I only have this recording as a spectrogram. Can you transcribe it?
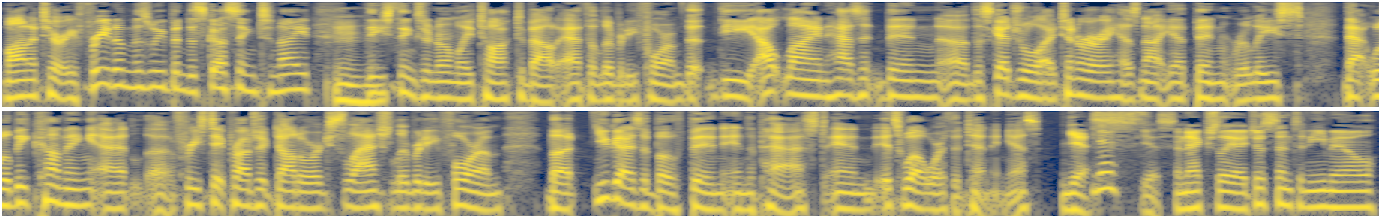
monetary freedom, as we've been discussing tonight. These things are normally talked about at the Liberty Forum. The the outline hasn't been uh, the schedule itinerary has not yet been released. That will be coming at uh, freestateproject.org/slash Liberty Forum. But you guys have both been in the past, and it's well worth attending. Yes. Yes. Yes, yes, And actually, I just sent an email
